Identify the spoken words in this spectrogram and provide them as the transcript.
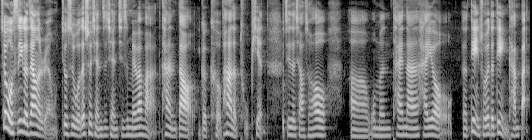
所以我是一个这样的人，就是我在睡前之前，其实没办法看到一个可怕的图片。我记得小时候，呃，我们台南还有呃电影所谓的电影看板，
